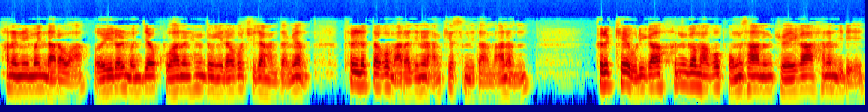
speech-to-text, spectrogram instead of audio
하나님의 나라와 의를 먼저 구하는 행동이라고 주장한다면 틀렸다고 말하지는 않겠습니다만은 그렇게 우리가 헌금하고 봉사하는 교회가 하는 일이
